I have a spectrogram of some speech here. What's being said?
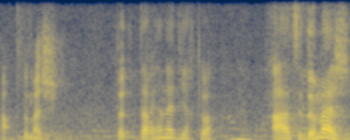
Ah, dommage. T'as- T'as rien à dire, toi? Ah, c'est dommage.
